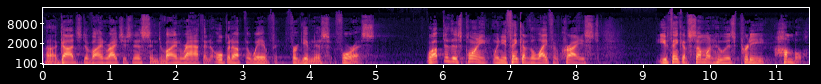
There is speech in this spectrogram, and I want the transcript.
uh, God's divine righteousness and divine wrath and open up the way of forgiveness for us. Well, up to this point, when you think of the life of Christ, you think of someone who is pretty humble.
